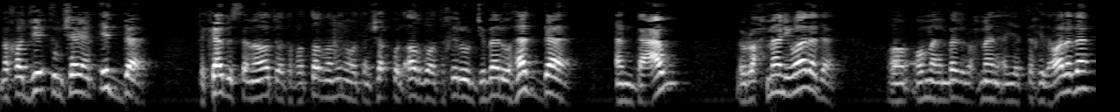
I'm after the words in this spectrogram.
لقد جئتم شيئا إدى تكاد السماوات يتفطرن منه وتنشق الأرض وتخير الجبال هدا. أن دعوا للرحمن ولدا؟ وما ينبغي الرحمن أن يتخذ ولدا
